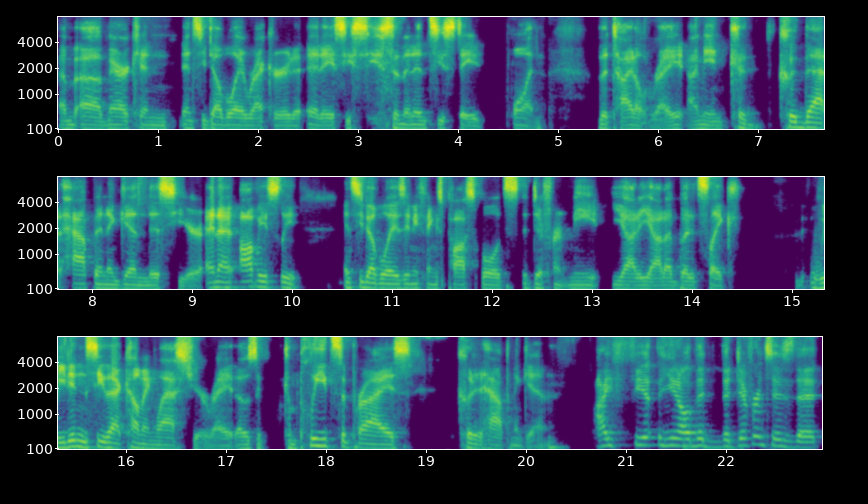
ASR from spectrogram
um, uh, American NCAA record at ACCs, and then NC State won the title. Right? I mean, could could that happen again this year? And I, obviously, NCAA is anything's possible. It's a different meet, yada yada. But it's like we didn't see that coming last year, right? That was a complete surprise. Could it happen again? I feel you know the the difference is that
